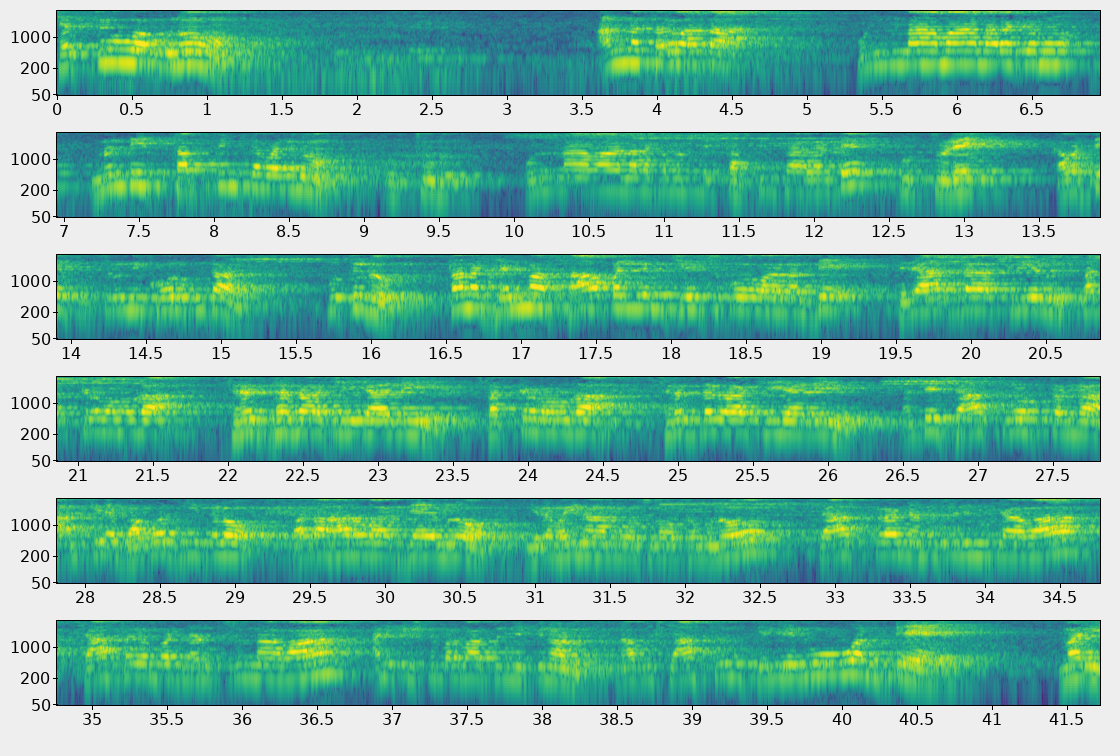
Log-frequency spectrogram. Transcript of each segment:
శత్రువు అగును అన్న తర్వాత ఉన్నామా నరకము నుండి తప్పించవలను పుత్రుడు. ఉన్నామా నరకము నుండి తప్పించాలంటే పుత్రుడే. కాబట్టి పుత్రుడిని కోరుకుంటారు. పుత్రుడు తన జన్మ సాఫల్యం చేసుకోవాలంటే శ్రాద్ధక్రియలు సక్రమముగా శ్రద్ధగా చేయాలి. సక్రమముగా శ్రద్ధగా చేయాలి. అంటే శాస్త్రోక్తంగా అందుకనే భగవద్గీతలో పదహారవ అధ్యాయంలో ఇరవై నాలుగవ శ్లోకంలో శాస్త్రాన్ని అనుసరించావా? శాస్త్రం బట్టి నడుస్తున్నావా? అని కృష్ణ పరమాత్మ చెప్పినాడు. నాకు శాస్త్రము తెలియదు అంటే మరి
